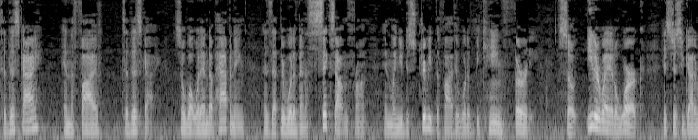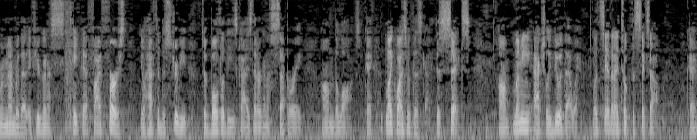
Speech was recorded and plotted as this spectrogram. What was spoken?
to this guy and the 5 to this guy. So what would end up happening is that there would have been a 6 out in front, and when you distribute the 5, it would have became 30. So either way it'll work. It's just you got to remember that if you're going to take that 5 first, you'll have to distribute to both of these guys that are going to separate um, the logs. Okay. Likewise with this guy, this 6. Um, let me actually do it that way. Let's say that I took the 6 out. Okay.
